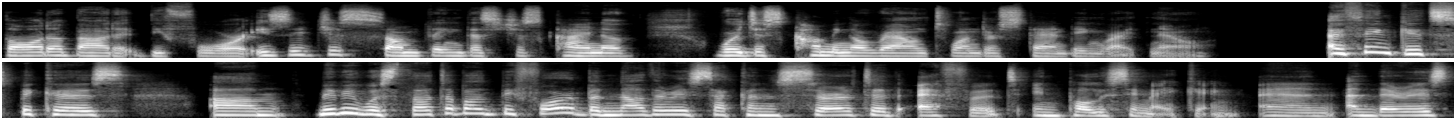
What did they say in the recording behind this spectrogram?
thought about it before? Is it just something that's just kind of, we're just coming around to understanding right now? I think it's because um, maybe was thought about before, but now there is a concerted effort in policymaking, and and there is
